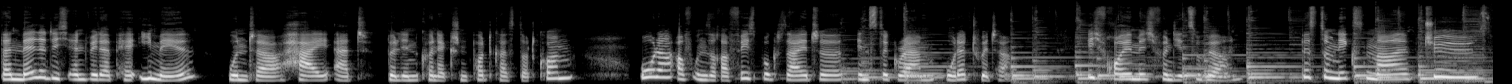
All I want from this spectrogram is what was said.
dann melde dich entweder per E-Mail unter hi at berlinconnectionpodcast.com oder auf unserer Facebook-Seite, Instagram oder Twitter. Ich freue mich, von dir zu hören. Bis zum nächsten Mal. Tschüss!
